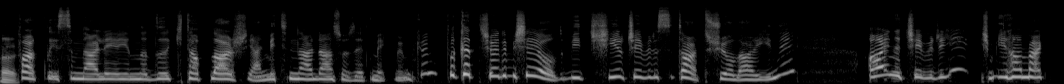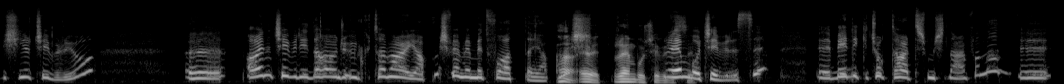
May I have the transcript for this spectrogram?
Evet. farklı isimlerle yayınladığı kitaplar yani metinlerden söz etmek mümkün. Fakat şöyle bir şey oldu. Bir şiir çevirisi tartışıyorlar yine. Aynı çeviriyi şimdi İlhan Berk bir şiir çeviriyor. Ee, aynı çeviriyi daha önce Ülkü Tamer yapmış ve Mehmet Fuat da Ha yapmış. evet Rambo çevirisi. Rembo çevirisi. Ee, belli ki çok tartışmışlar falan. Ee,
